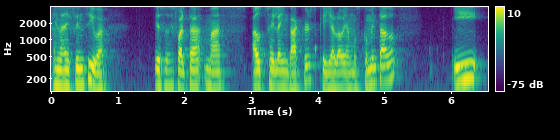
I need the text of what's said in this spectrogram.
en la defensiva les hace falta más outside linebackers, que ya lo habíamos comentado. Y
